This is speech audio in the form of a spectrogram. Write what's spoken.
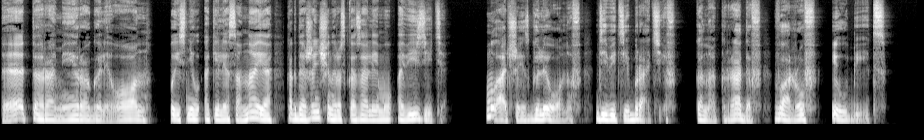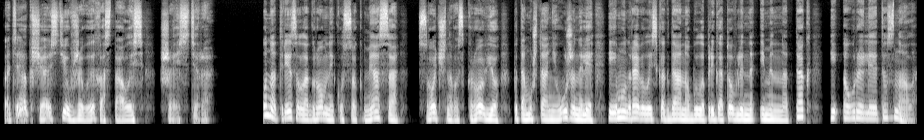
«Это Рамиро Галеон», — пояснил Акелес Аная, когда женщины рассказали ему о визите. «Младший из Галеонов, девяти братьев, конокрадов, воров и убийц. Хотя, к счастью, в живых осталось шестеро». Он отрезал огромный кусок мяса, сочного, с кровью, потому что они ужинали, и ему нравилось, когда оно было приготовлено именно так, и Аурелия это знала.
